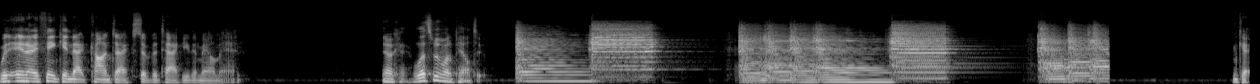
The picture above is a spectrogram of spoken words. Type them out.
and I think in that context of attacking the mailman. Okay, let's move on to panel two. Okay.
